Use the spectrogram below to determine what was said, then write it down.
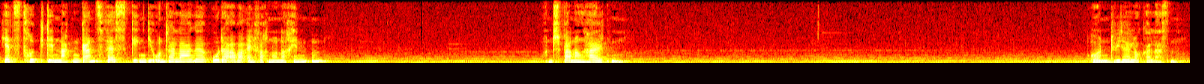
Jetzt drück den Nacken ganz fest gegen die Unterlage oder aber einfach nur nach hinten. Und Spannung halten. Und wieder locker lassen.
